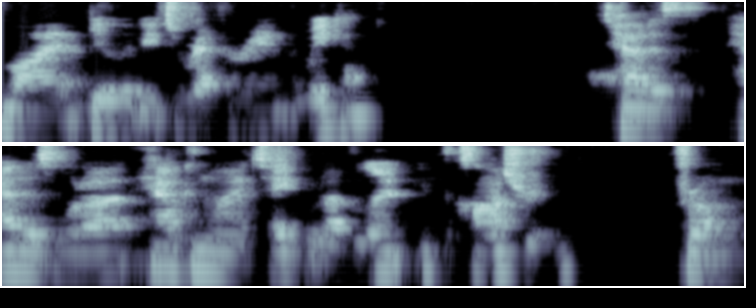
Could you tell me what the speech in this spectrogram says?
my ability to referee in the weekend? How does how does what I how can I take what I've learned in the classroom from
